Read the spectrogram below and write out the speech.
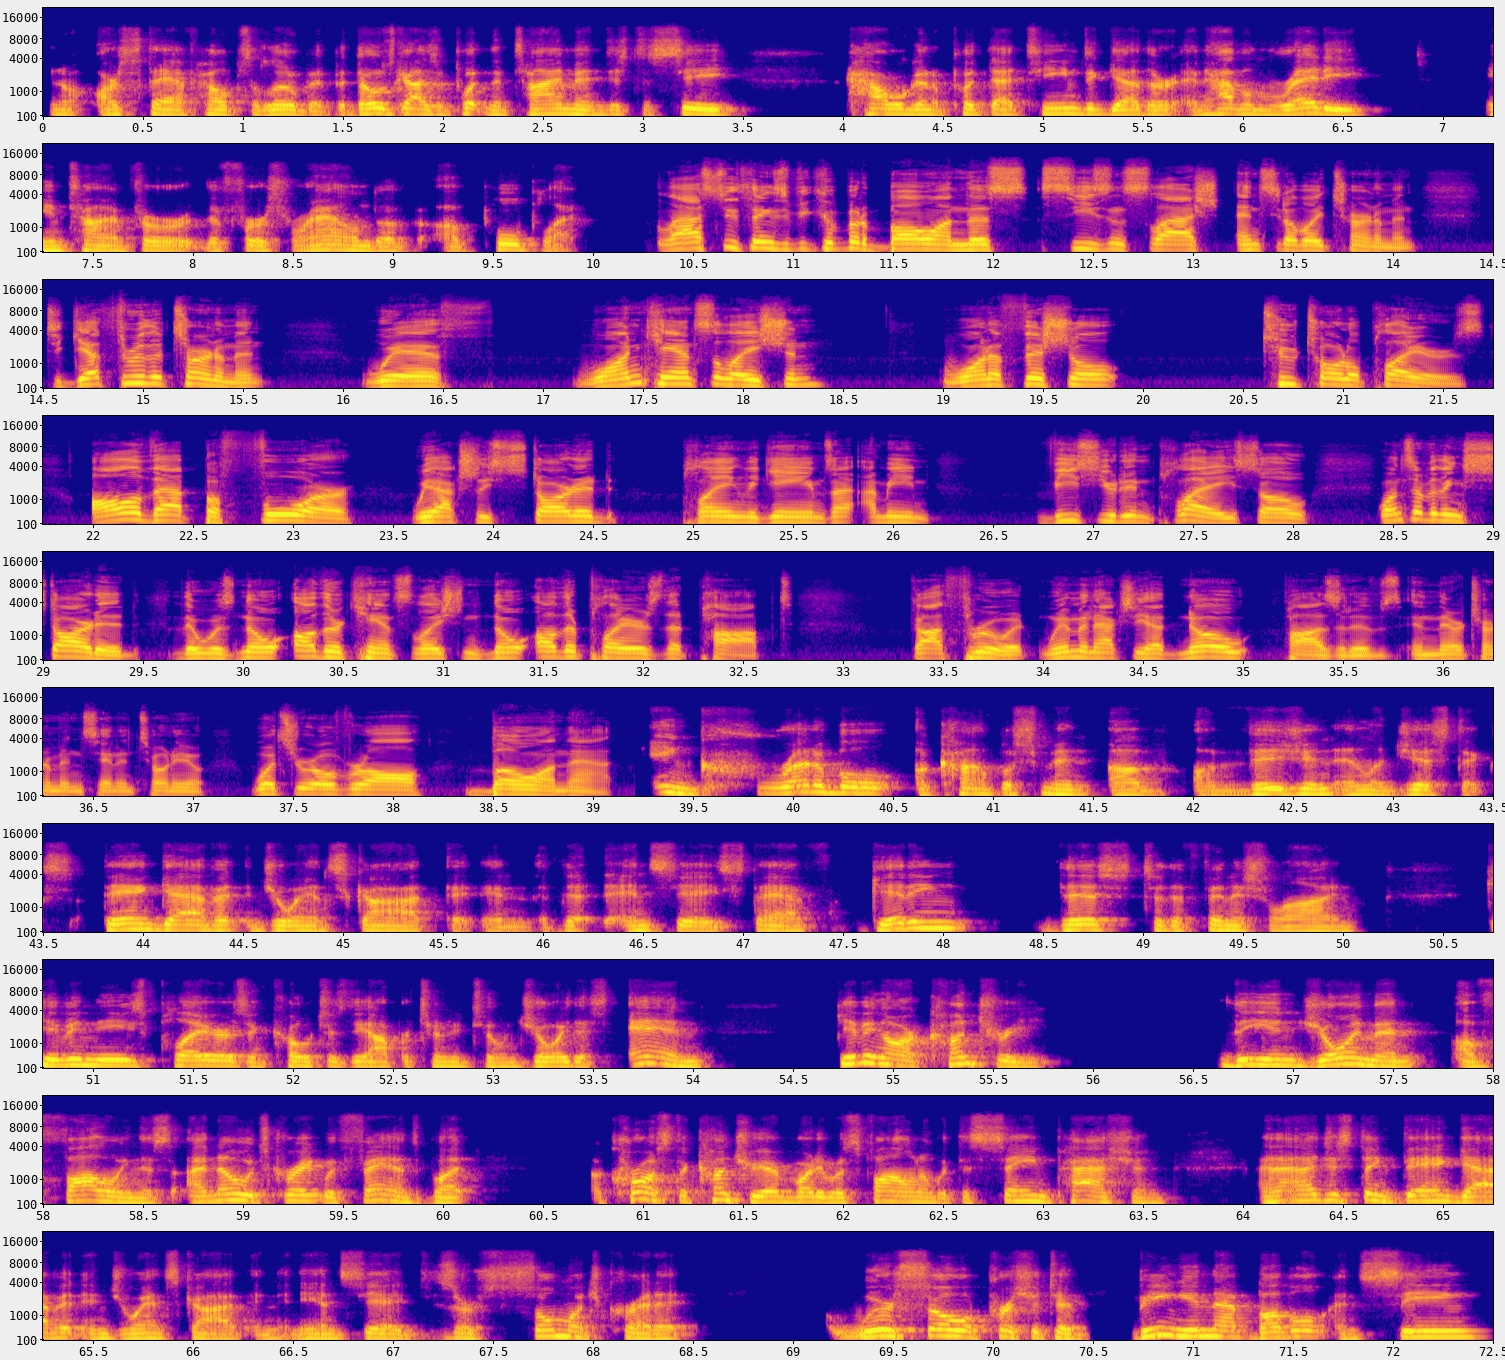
You know, our staff helps a little bit, but those guys are putting the time in just to see how we're going to put that team together and have them ready in time for the first round of, of pool play. Last two things, if you could put a bow on this season slash NCAA tournament to get through the tournament with one cancellation, one official, two total players, all of that before we actually started playing the games. I, I mean, VCU didn't play, so once everything started, there was no other cancellations, no other players that popped. Got through it. Women actually had no positives in their tournament in San Antonio. What's your overall bow on that? Incredible accomplishment of, of vision and logistics. Dan Gavitt and Joanne Scott and the NCAA staff getting this to the finish line, giving these players and coaches the opportunity to enjoy this, and giving our country the enjoyment of following this. I know it's great with fans, but across the country, everybody was following it with the same passion. And I just think Dan Gavitt and Joanne Scott and, and the NCAA deserve so much credit. We're so appreciative. Being in that bubble and seeing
